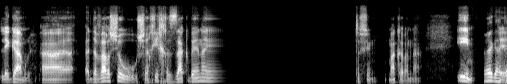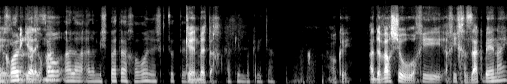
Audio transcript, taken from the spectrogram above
לגמרי. הדבר שהוא, שהכי חזק בעיניי, שותפים. מה הכוונה? אם רגע, אתה אה, יכול לחזור על, על המשפט האחרון? יש קצת... אה, כן, בטח. חכים בקליטה. אוקיי. הדבר שהוא הכי, הכי חזק בעיניי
